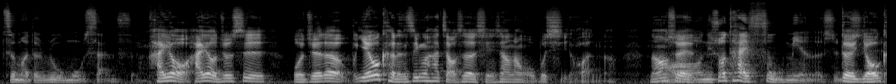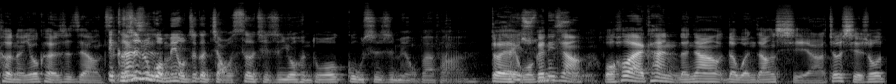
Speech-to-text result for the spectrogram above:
这么的入木三分。还有还有就是，我觉得也有可能是因为他角色的形象让我不喜欢呢、然后所以、哦，你说太负面了，是不对，有可能有可能是这样子。哎、可但是如果没有这个角色，其实有很多故事是没有办法。对我跟你讲我后来看人家的文章写啊，就写说。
